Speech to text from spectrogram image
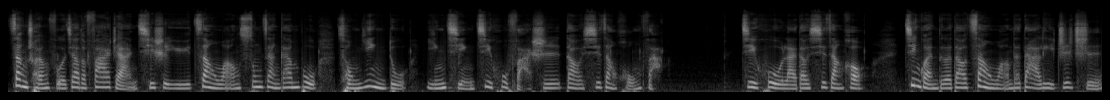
藏传佛教的发展起始于藏王松赞干布从印度迎请济护法师到西藏弘法。济护来到西藏后，尽管得到藏王的大力支持，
